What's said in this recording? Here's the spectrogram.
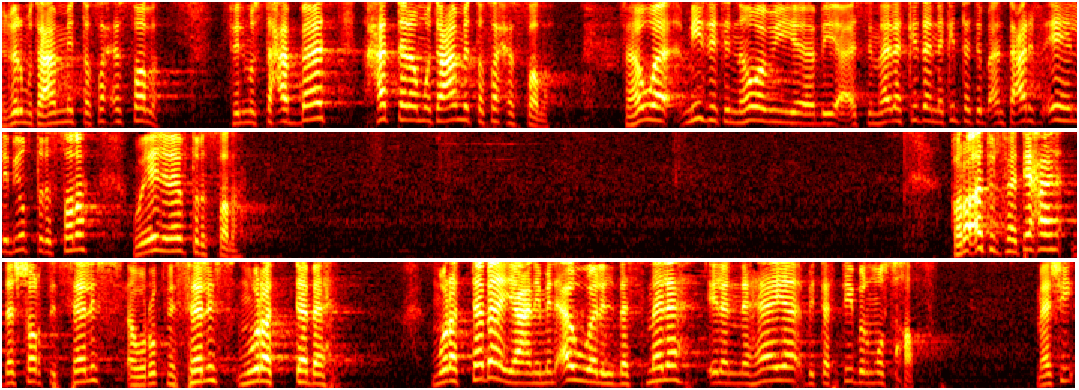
غير متعمد تصح الصلاة. في المستحبات حتى لو متعمد تصح الصلاة. فهو ميزة إن هو بيقسمها لك كده إنك أنت تبقى أنت عارف إيه اللي بيبطل الصلاة وإيه اللي لا يبطل الصلاة. قراءة الفاتحة ده الشرط الثالث أو الركن الثالث مرتبة. مرتبة يعني من أول البسملة إلى النهاية بترتيب المصحف. ماشي؟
